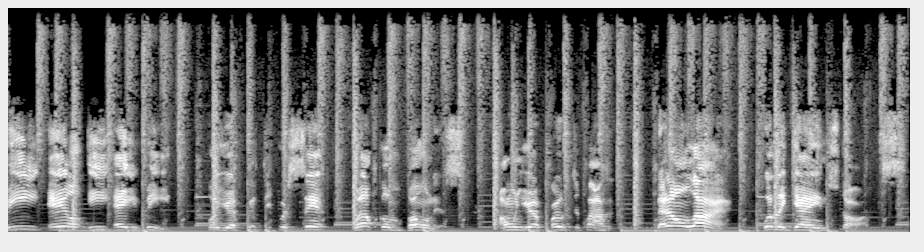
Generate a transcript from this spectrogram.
B L E A V, for your 50% welcome bonus on your first deposit. Bet online where the game starts.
